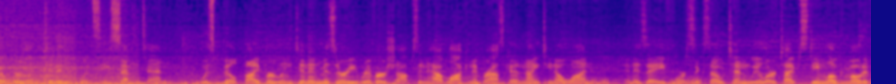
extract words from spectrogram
Chicago Burlington and Quincy 710 was built by Burlington and Missouri River Shops in Havelock, Nebraska in 1901 and is a 460 10-wheeler type steam locomotive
